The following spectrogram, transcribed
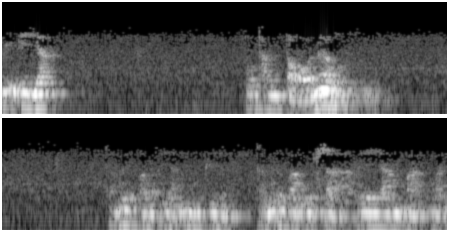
วิริยะต้องทำต่อเนื่อง ทำด้วยความขยันมีเพียรทำด้วยความอุตสาห์พยายามบากมัน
